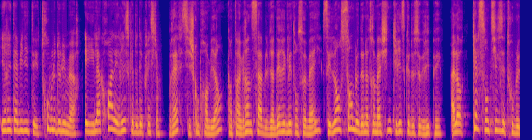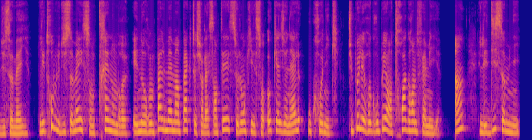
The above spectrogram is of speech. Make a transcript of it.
irritabilité, trouble de l'humeur, et il accroît les risques de dépression. Bref, si je comprends bien, quand un grain de sable vient dérégler ton sommeil, c'est l'ensemble de notre machine qui risque de se gripper. Alors, quels sont-ils ces troubles du sommeil? Les troubles du sommeil sont très nombreux et n'auront pas le même impact sur la santé selon qu'ils sont occasionnels ou chroniques. Tu peux les regrouper en trois grandes familles. 1. Les dysomnies,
